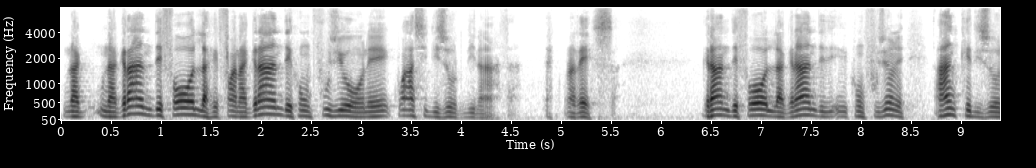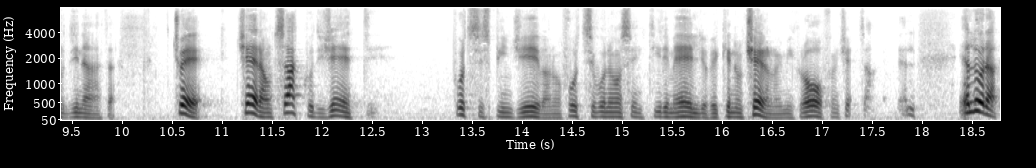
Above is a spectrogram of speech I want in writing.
una, una grande folla che fa una grande confusione quasi disordinata. Ecco, una ressa. Grande folla, grande confusione anche disordinata. Cioè, c'era un sacco di gente, forse spingevano, forse volevano sentire meglio perché non c'erano i microfoni. Cioè, e allora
